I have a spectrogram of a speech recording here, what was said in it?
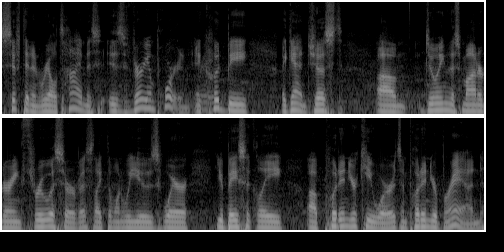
sifted in real time is, is very important. It Right. could be, again, just um, doing this monitoring through a service like the one we use, where you basically uh, put in your keywords and put in your brand,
